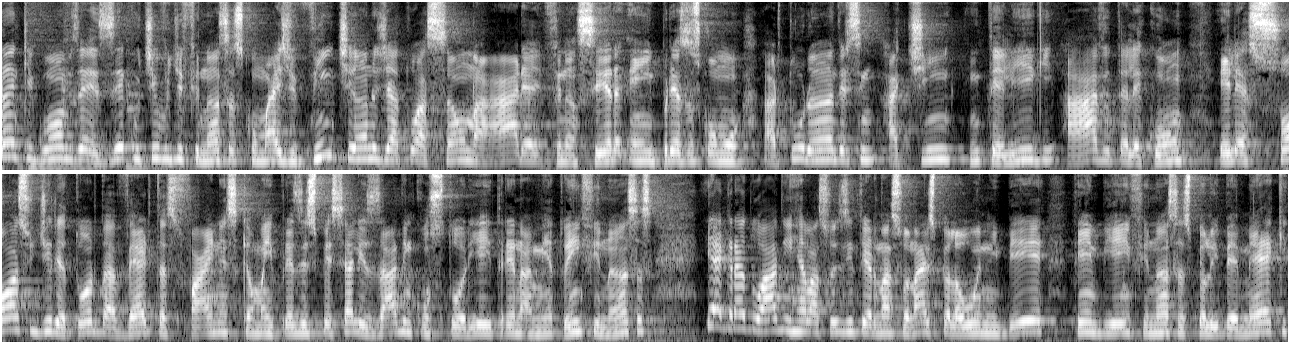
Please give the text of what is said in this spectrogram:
Frank Gomes é executivo de finanças com mais de 20 anos de atuação na área financeira em empresas como Arthur Anderson, a TIM, Intelig, a Avio Telecom. Ele é sócio-diretor da Veritas Finance, que é uma empresa especializada em consultoria e treinamento em finanças, e é graduado em Relações Internacionais pela UNB, tem MBA em Finanças pelo IBMEC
